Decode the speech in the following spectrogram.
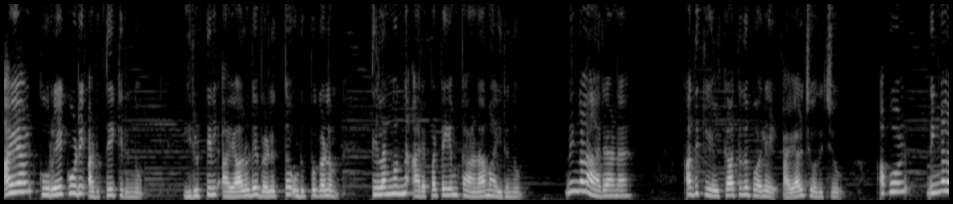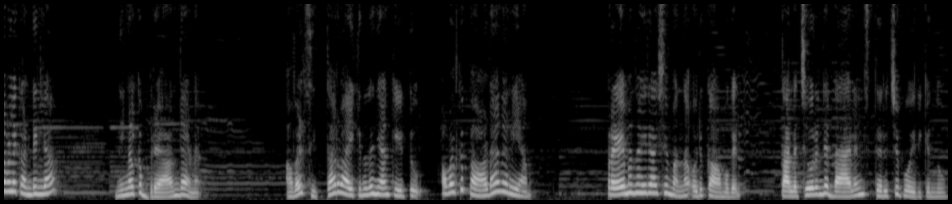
അയാൾ കുറെ കൂടി അടുത്തേക്കിരുന്നു. ഇരുട്ടിൽ അയാളുടെ വെളുത്ത ഉടുപ്പുകളും തിളങ്ങുന്ന അരപ്പട്ടയും കാണാമായിരുന്നു. നിങ്ങൾ ആരാണ്? അത് കേൾക്കാത്തതുപോലെ അയാൾ ചോദിച്ചു അപ്പോൾ നിങ്ങൾ അവളെ കണ്ടില്ല? നിങ്ങൾക്ക് ഭ്രാന്താണ്. അവൾ സിത്താർ വായിക്കുന്നത് ഞാൻ കേട്ടു. അവൾക്ക് പാടാനറിയാം. പ്രേമനൈരാശ്യം വന്ന ഒരു കാമുകൻ തലച്ചോറിന്റെ ബാലൻസ് തെറിച്ചു പോയിരിക്കുന്നു.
